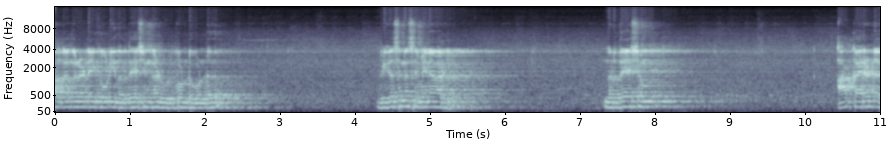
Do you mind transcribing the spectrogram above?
അംഗങ്ങളുടെ കൂടി നിർദ്ദേശങ്ങൾ ഉൾക്കൊണ്ടുകൊണ്ട് വികസന സെമിനാറിൽ നിർദ്ദേശം ആ കരട്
